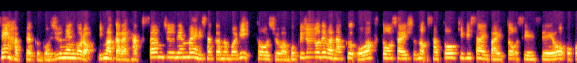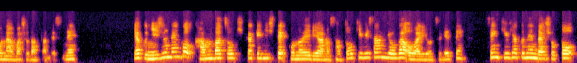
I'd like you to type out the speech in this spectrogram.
1850年頃、今から130年前に遡り、当初は牧場ではなく、オアフ島採取のサトウキビ栽培と生成を行う場所だったんですね。約20年後、干ばつをきっかけにして、このエリアのサトウキビ産業が終わりを告げて、1900年代初頭、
